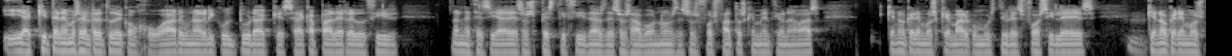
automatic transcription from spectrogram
Y aquí tenemos el reto de conjugar una agricultura que sea capaz de reducir la necesidad de esos pesticidas, de esos abonos, de esos fosfatos que mencionabas, que no queremos quemar combustibles fósiles, Mm. que no queremos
